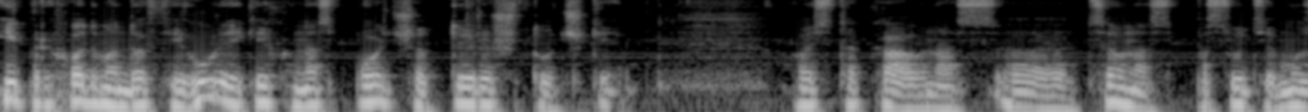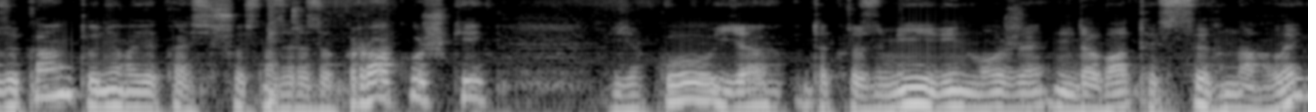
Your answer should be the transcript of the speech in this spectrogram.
І переходимо до фігур, яких у нас по 4 штучки. Ось така у нас, е, це у нас, по суті, музикант, у нього якась щось на зразок ракушки, яку, я так розумію, він може давати сигнали.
